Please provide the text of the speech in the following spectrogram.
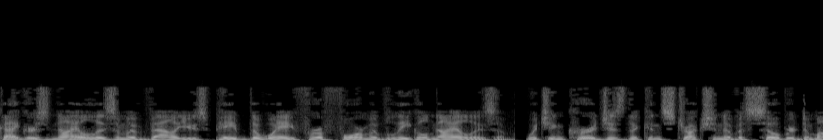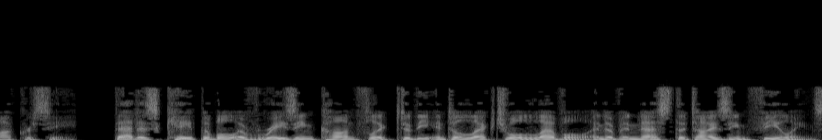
Geiger's nihilism of values paved the way for a form of legal nihilism, which encourages the construction of a sober democracy that is capable of raising conflict to the intellectual level and of anesthetizing feelings,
